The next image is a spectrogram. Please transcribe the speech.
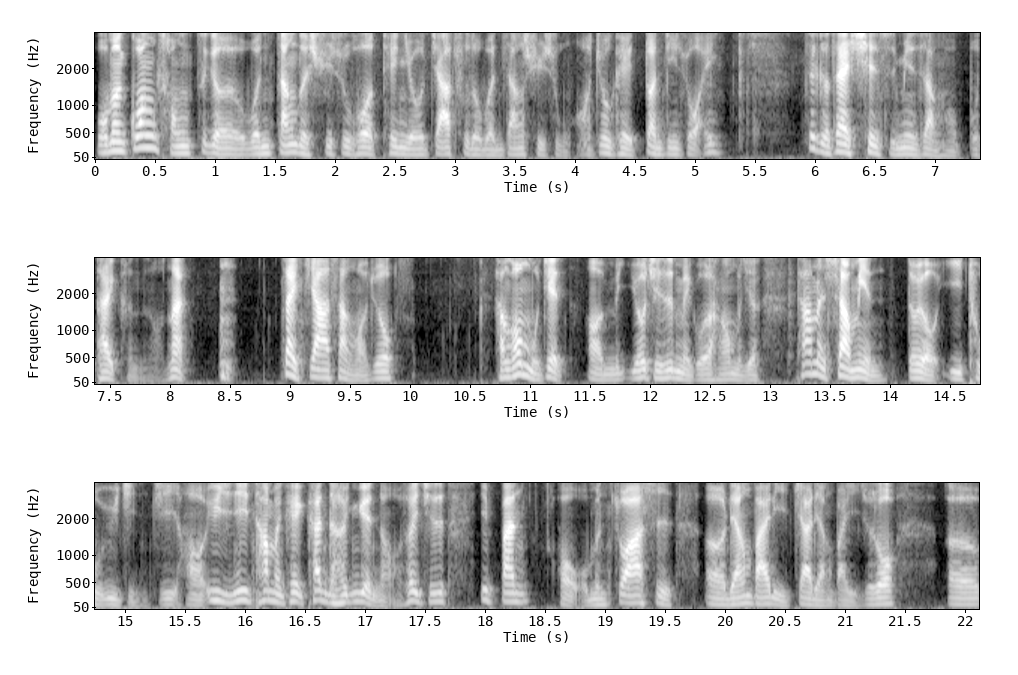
我们光从这个文章的叙述或添油加醋的文章叙述哦，就可以断定说，哎，这个在现实面上哦不太可能哦。那再加上哦，就说航空母舰哦，尤其是美国的航空母舰，他们上面都有 E two 预警机哦，预警机他们可以看得很远哦，所以其实一般哦，我们抓是呃两百里加两百里，就是说呃。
